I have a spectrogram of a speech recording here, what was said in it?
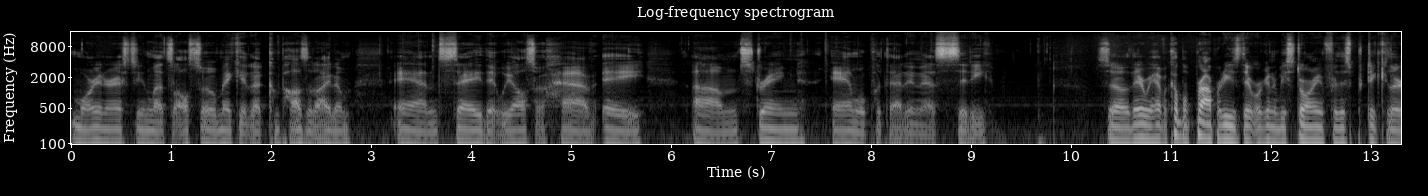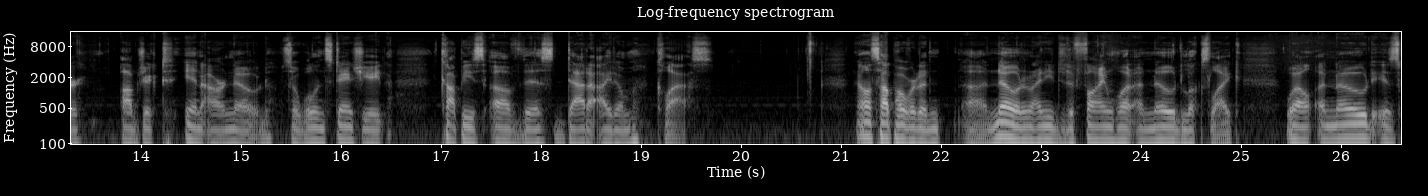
more interesting, let's also make it a composite item and say that we also have a um, string and we'll put that in as city. So there we have a couple properties that we're going to be storing for this particular object in our node. So we'll instantiate copies of this data item class. Now let's hop over to uh, node and I need to define what a node looks like. Well, a node is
